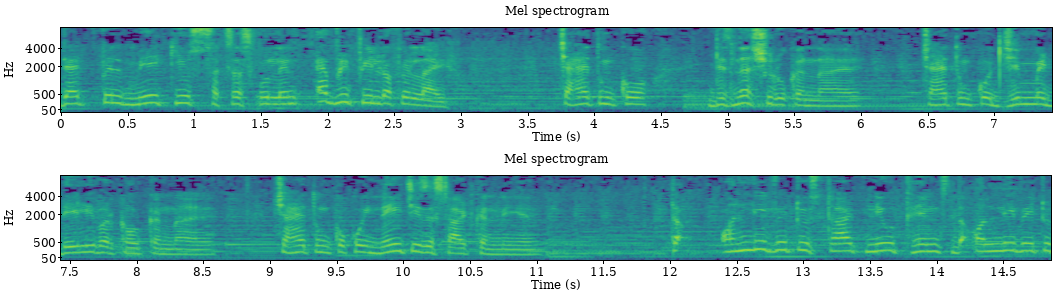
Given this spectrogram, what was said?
that will make you successful in every field of your life. चाहे तुमको बिज़नेस शुरू करना है, चाहे तुमको जिम में डेली वर्कआउट करना है, चाहे तुमको कोई नई चीज़ स्टार्ट करनी है the only way to start new things the only way to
